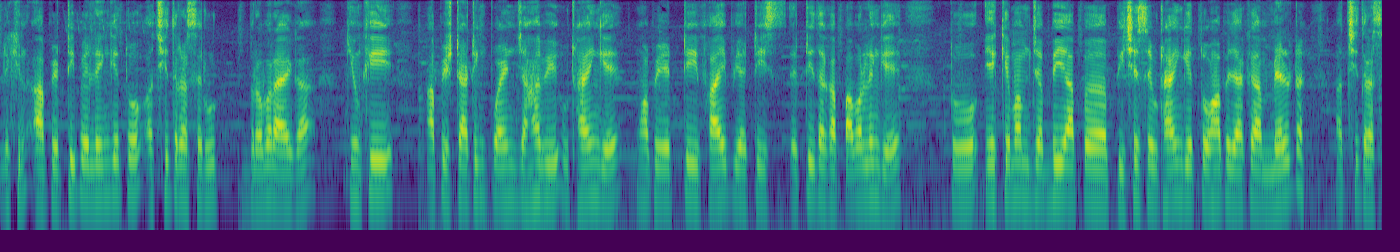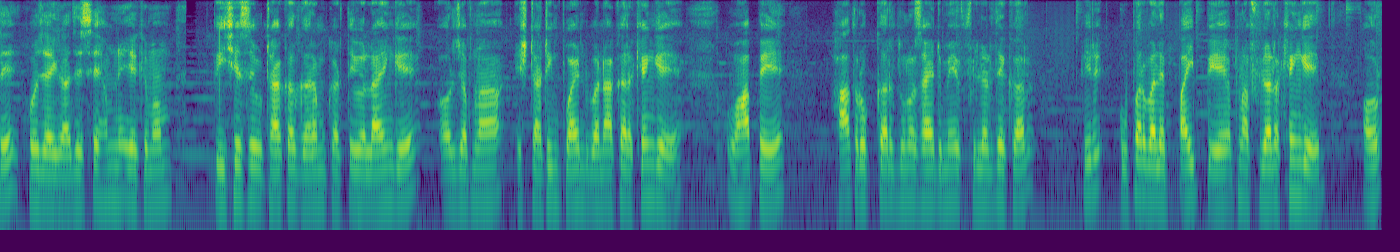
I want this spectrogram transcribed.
लेकिन आप 80 पे लेंगे तो अच्छी तरह से रूट बराबर आएगा। क्योंकि आप स्टार्टिंग पॉइंट जहाँ भी उठाएँगे, वहाँ पे 85 या 80 80 तक आप पावर लेंगे तो एक एम जब भी आप पीछे से उठाएँगे तो वहाँ पे जाकर आप मेल्ट अच्छी तरह से हो जाएगा। जैसे हमने एक एम पीछे से उठाकर गर्म करते हुए लाएँगे और जब अपना स्टार्टिंग पॉइंट बना कर रखेंगे, वहाँ पे हाथ रोक कर दोनों साइड में फिलर देकर फिर ऊपर वाले पाइप पे अपना फिलर रखेंगे और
